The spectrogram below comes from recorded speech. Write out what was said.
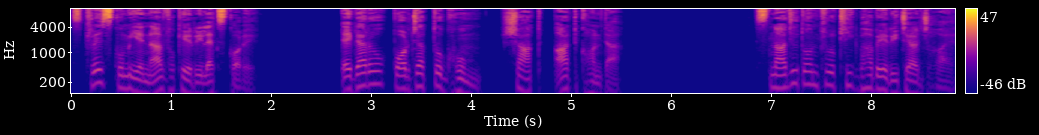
স্ট্রেস কমিয়ে নার্ভকে রিল্যাক্স করে। এগারো, পর্যাপ্ত ঘুম, সাত, আট ঘণ্টা স্নায়ুতন্ত্র ঠিকভাবে রিচার্জ হয়।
